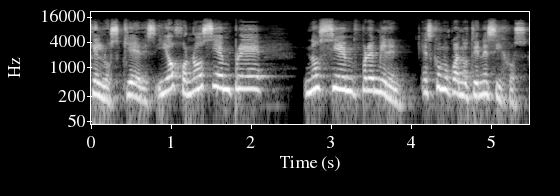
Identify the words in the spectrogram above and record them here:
que los quieres. Y ojo, no siempre, no siempre, miren, es como cuando tienes hijos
